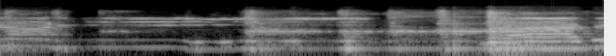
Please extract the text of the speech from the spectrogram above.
하리. 나는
